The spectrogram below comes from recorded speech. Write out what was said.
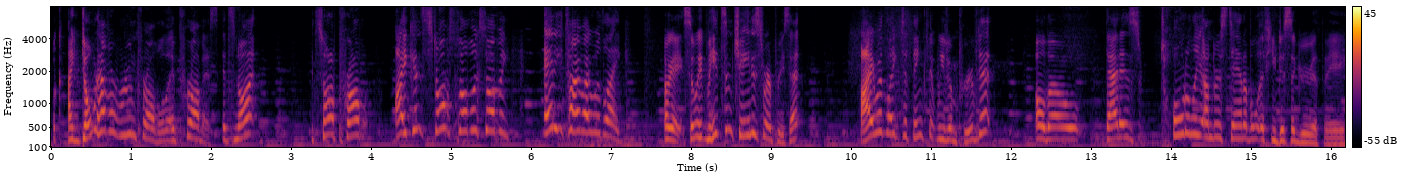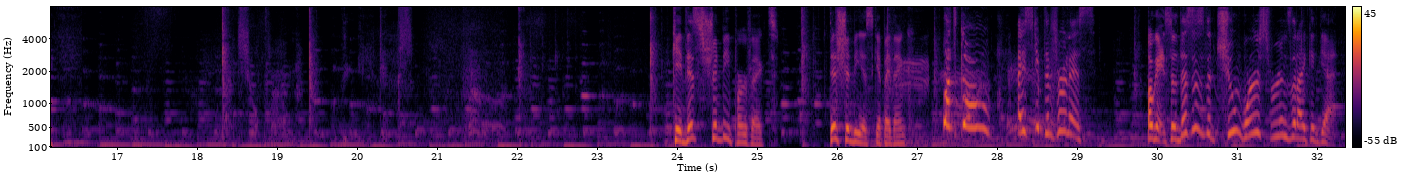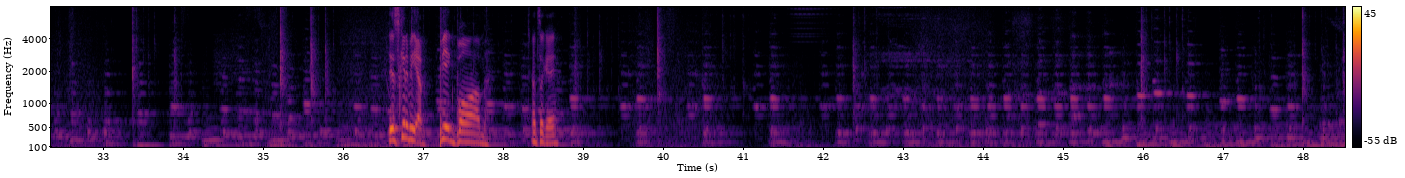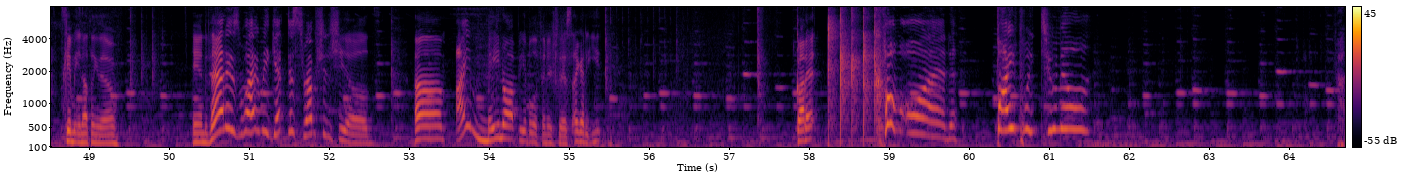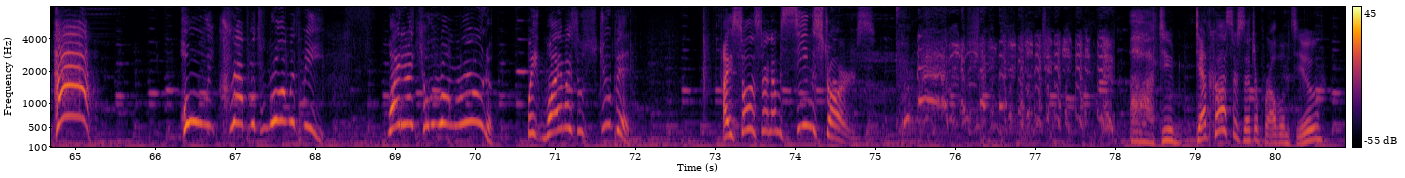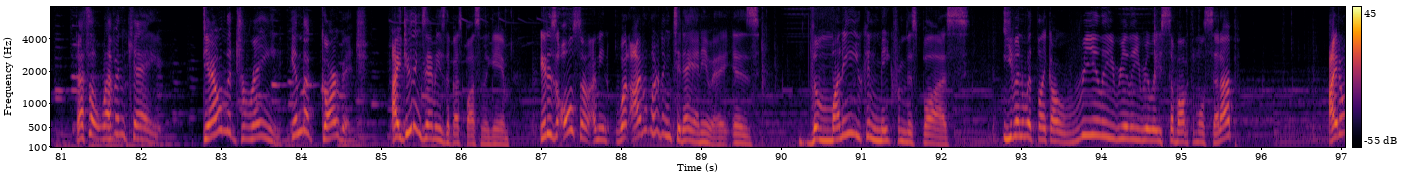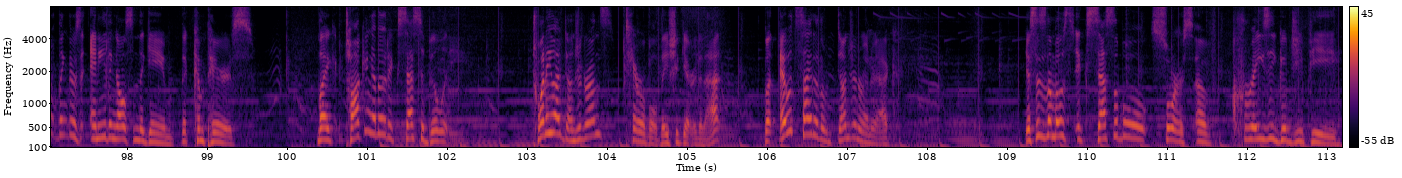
look, I don't have a rune problem, I promise. It's not it's not a problem. I can stop spellbook stopping anytime I would like. Okay, so we've made some changes to our preset. I would like to think that we've improved it, although that is totally understandable if you disagree with me. Okay, this should be perfect. This should be a skip, I think. Let's go! I skipped the furnace. Okay, so this is the two worst runes that I could get. This is gonna be a big bomb. That's okay. It's gonna be nothing though. And that is why we get disruption shields. Um, I may not be able to finish this. I gotta eat. Got it. Come on! 5.2 mil? Ah! Holy crap, what's wrong with me? Why did I kill the wrong rune? Wait, why am I so stupid? I saw a star and I'm seeing stars. Ah, oh, dude, death costs are such a problem too. That's 11k. Down the drain, in the garbage. I do think Zammy is the best boss in the game. It is also, I mean, what I'm learning today anyway is the money you can make from this boss, even with like a really, really, really suboptimal setup, I don't think there's anything else in the game that compares. Like, talking about accessibility. 25 dungeon runs? Terrible. They should get rid of that. But outside of the dungeon run rack, this is the most accessible source of crazy good GP.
